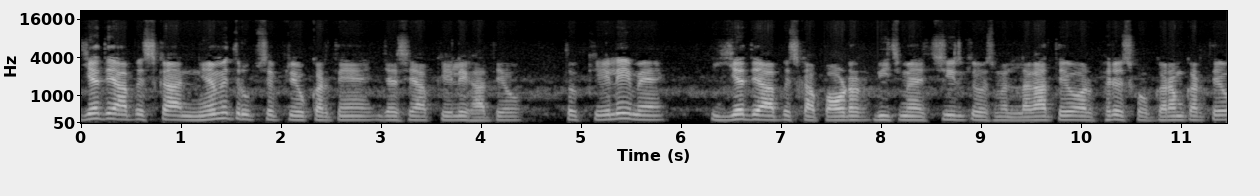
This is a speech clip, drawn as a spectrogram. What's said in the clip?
यदि आप इसका नियमित रूप से प्रयोग करते हैं, जैसे आप केले खाते हो तो केले में यदि आप इसका पाउडर बीच में चीर के उसमें लगाते हो और फिर इसको गर्म करते हो,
